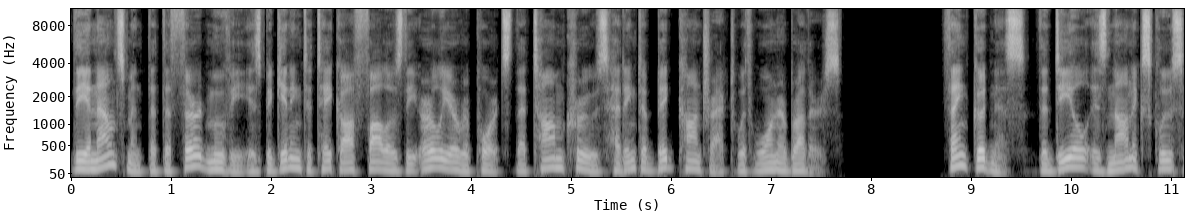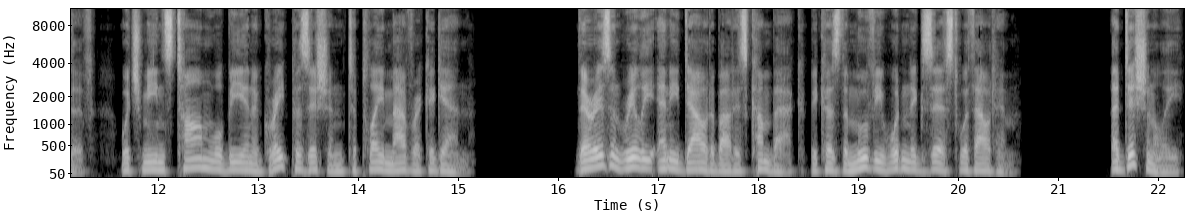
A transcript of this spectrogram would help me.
The announcement that the third movie is beginning to take off follows the earlier reports that Tom Cruise had inked a big contract with Warner Brothers. Thank goodness, the deal is non-exclusive, which means Tom will be in a great position to play Maverick again. There isn't really any doubt about his comeback because the movie wouldn't exist without him. Additionally,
